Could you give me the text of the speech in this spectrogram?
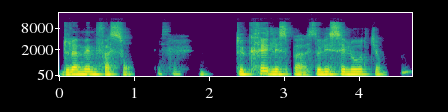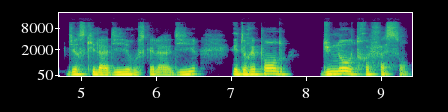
de la même façon, de créer de l'espace, de laisser l'autre dire, dire ce qu'il a à dire ou ce qu'elle a à dire, et de répondre d'une autre façon,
